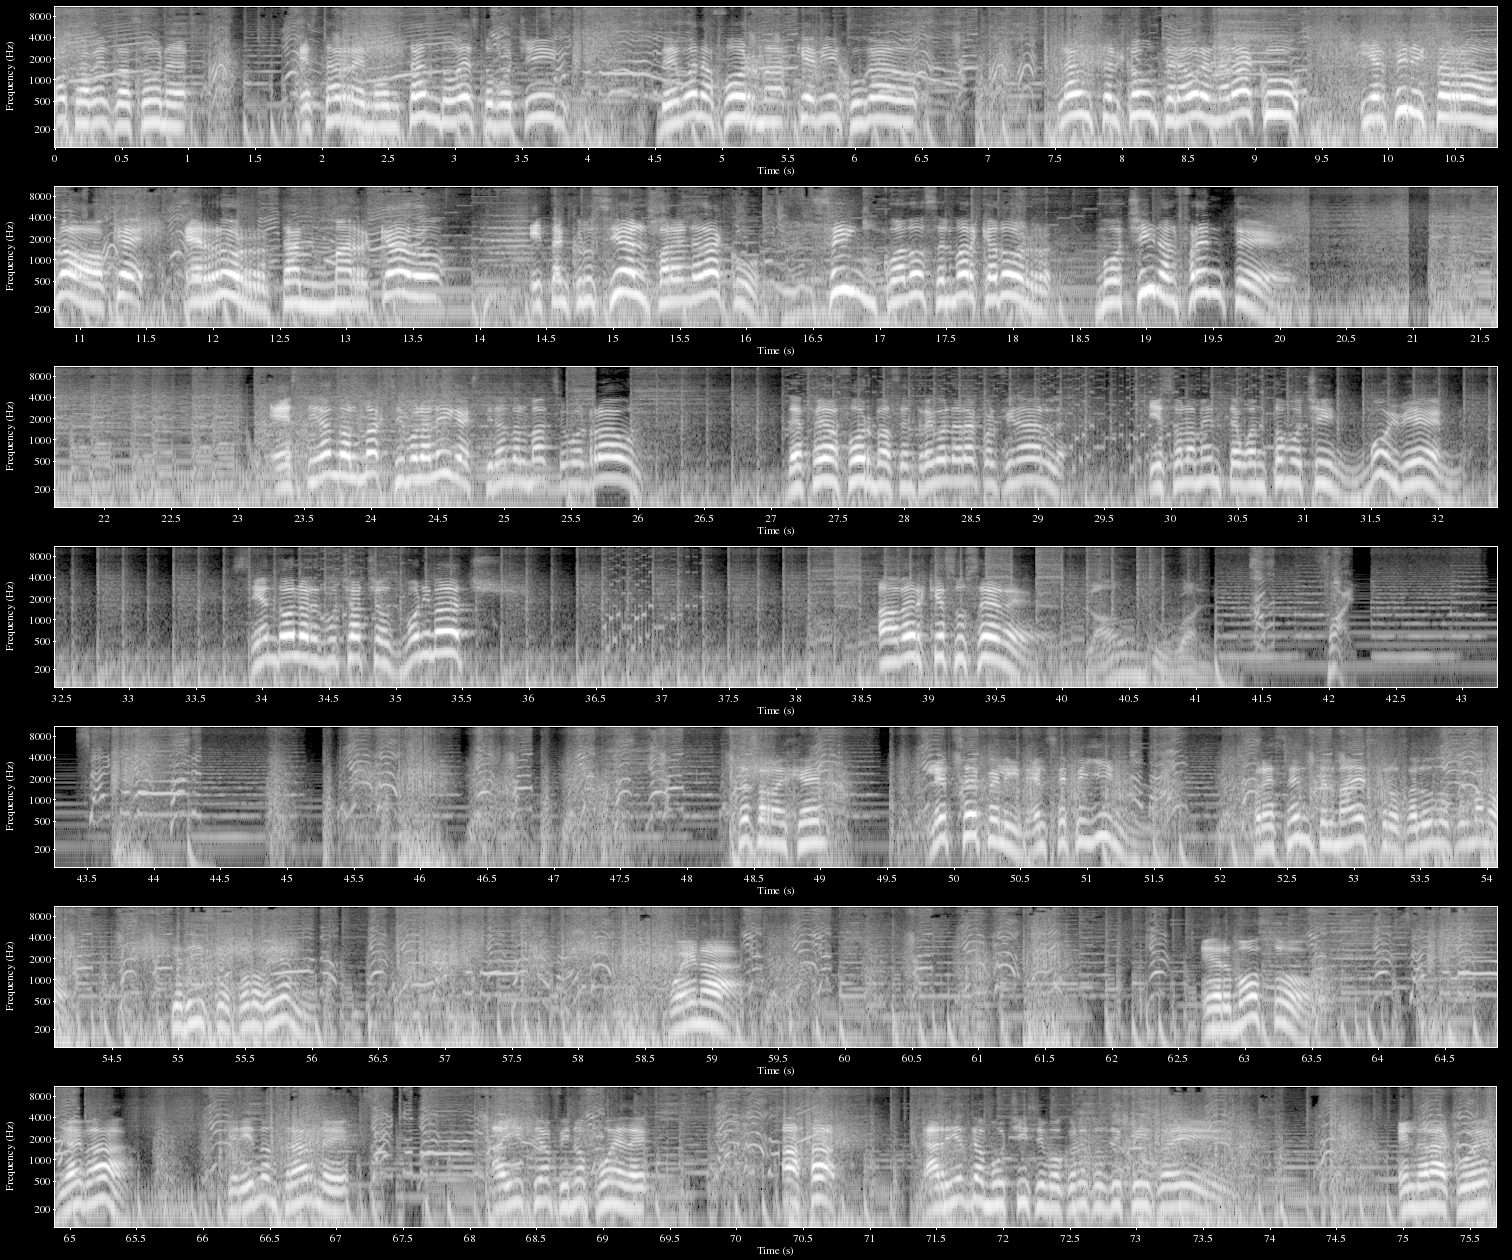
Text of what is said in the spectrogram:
Otra vez la zona. Está remontando esto, Mochín. De buena forma, qué bien jugado. Lanza el counter ahora el Naraku. Y el Phoenix Arrow. No, qué error tan marcado y tan crucial para el Naraku. 5 a 2 el marcador. Mochín al frente. Estirando al máximo la liga, estirando al máximo el round. De fea forma se entregó el Naraco al final. Y solamente aguantó Mochín. Muy bien. 100 dólares muchachos. Money match. A ver qué sucede. César Rangel. Led Zeppelin, el cepillín. Presente el maestro. Saludos hermano. ¿Qué dice? ¿Todo bien? Buena. Hermoso. Y ahí va. Queriendo entrarle. Ahí Siampi no puede. Ajá. Arriesga muchísimo con esos DPs ahí. El Naraku, eh.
